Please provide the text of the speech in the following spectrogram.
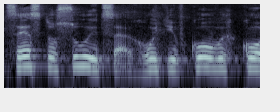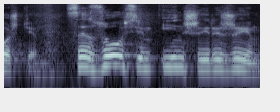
це стосується готівкових коштів. Це зовсім інший режим.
